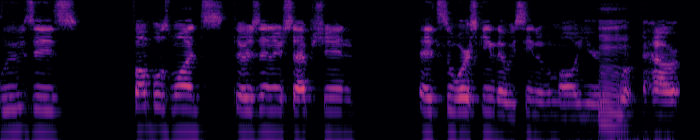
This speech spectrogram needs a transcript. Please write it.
loses, fumbles once, there's an interception. It's the worst game that we've seen of him all year. Mm. How,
